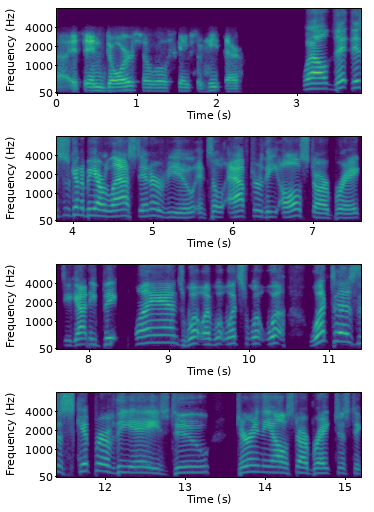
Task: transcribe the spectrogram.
uh, uh, it's indoors, so we'll escape some heat there. Well, th- this is going to be our last interview until after the All Star break. Do you got any big plans? What, what what's what what what does the skipper of the A's do during the All Star break just to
